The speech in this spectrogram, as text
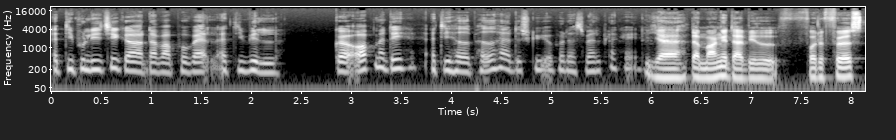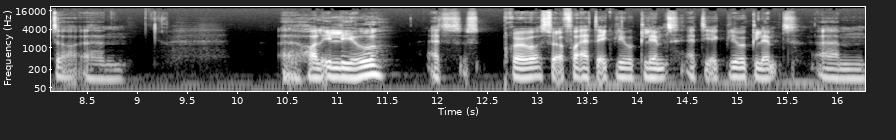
at de politikere, der var på valg, at de ville gøre op med det, at de havde padhatte skyer på deres valgplakater? Ja, der er mange, der vil for det første øh, øh, holde i live, at prøve at sørge for, at det ikke bliver glemt, at det ikke bliver glemt, øh,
